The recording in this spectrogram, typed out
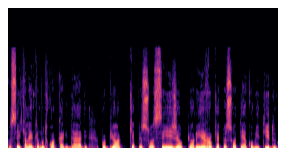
eu sei que ela entra muito com a caridade. Por pior que a pessoa seja, o pior erro que a pessoa tenha cometido,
